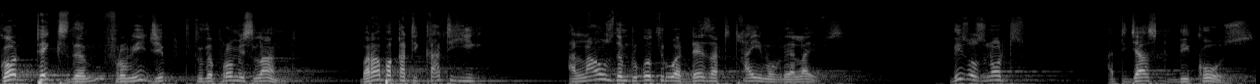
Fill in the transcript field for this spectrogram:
God takes them from Egypt to the promised land. But hapa katikati, he allows them to go through a desert time of their lives. This was not at just because.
